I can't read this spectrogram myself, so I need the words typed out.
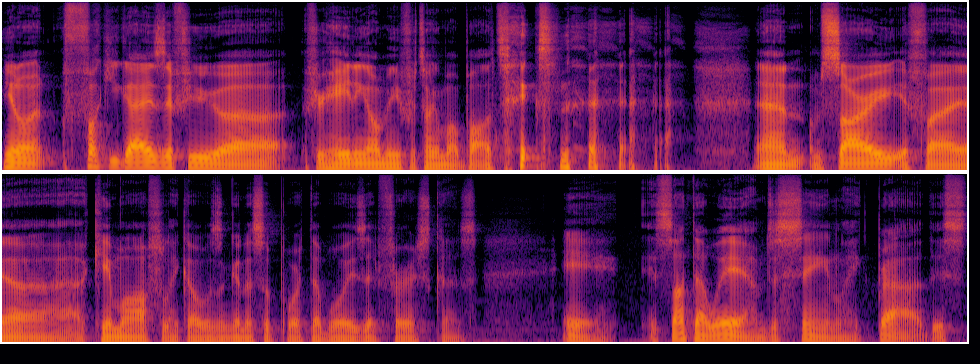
you know, fuck you guys if you uh, if you're hating on me for talking about politics. And I'm sorry if I uh, came off like I wasn't gonna support the boys at first, cause, hey, it's not that way. I'm just saying, like, bro, this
